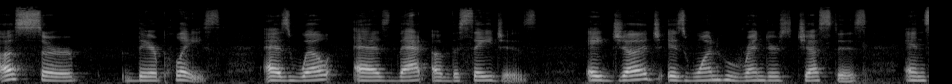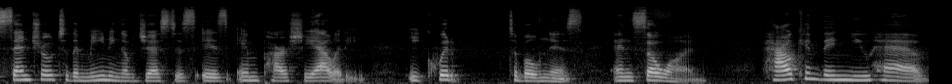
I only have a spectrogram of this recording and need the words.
usurped their place, as well as that of the sages. A judge is one who renders justice, and central to the meaning of justice is impartiality, equitableness, and so on. How can then you have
